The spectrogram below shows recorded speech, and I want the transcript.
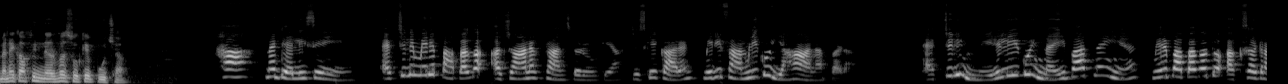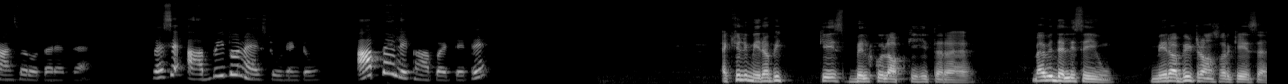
मैंने काफ़ी नर्वस होकर पूछा। हाँ मैं दिल्ली से ही हूँ। एक्चुअली मेरे पापा का अचानक ट्रांसफ़र हो गया, जिसके कारण मेरी फैमिली को यहाँ आना पड़ा। एक्चुअली मेरे लिए कोई नई बात नहीं है। मेरे पापा का तो अक्सर ट्रांसफ़र होता रहता है। वैसे आप भी तो नए स्टूडेंट हो। आप पहले कहाँ पढ़ते थे? एक्चुअली मेरा भी केस बिल्कुल आपकी ही तरह है। मैं भी दिल्ली से ही हूँ। मेरा भी ट्रांसफ़र केस है।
